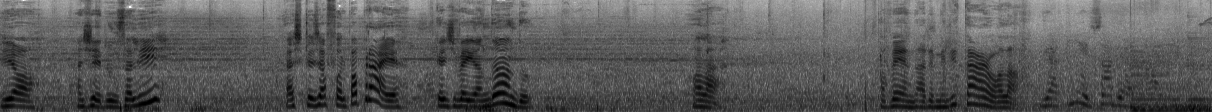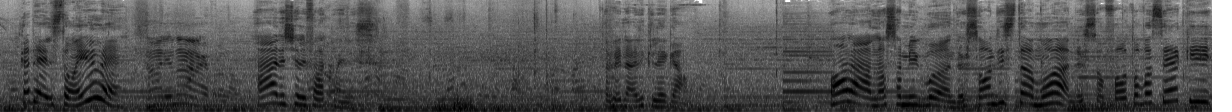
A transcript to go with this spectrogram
E ó, a Jerusa ali. Acho que eles já foram pra praia. Porque a gente veio andando. Ó lá. Tá vendo? Área militar, ó lá. E aqui, sabe? a- Cadê eles? Estão aí, Lê? Estão ali na árvore lá. Ah, deixa ele falar com eles. Tá vendo? Olha que legal. Olha lá, nosso amigo Anderson. Onde estamos, Anderson? Faltou você aqui.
